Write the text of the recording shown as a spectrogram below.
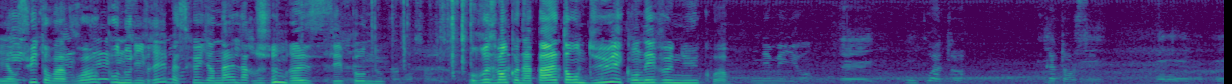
Et ensuite, on va voir pour nous livrer parce qu'il y en a largement assez pour nous. Heureusement qu'on n'a pas attendu et qu'on est venu, quoi. Un y medio. Eh, Un cuatro. 14. vamos a- a-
